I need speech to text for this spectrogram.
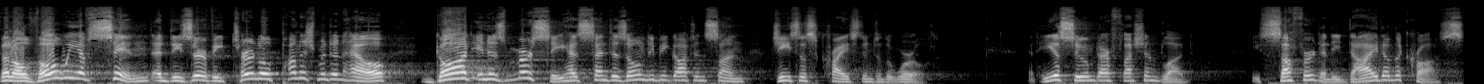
that although we have sinned and deserve eternal punishment in hell, God in His mercy has sent His only begotten Son, Jesus Christ, into the world. And He assumed our flesh and blood. He suffered and He died on the cross.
